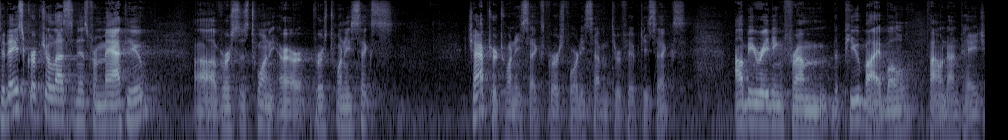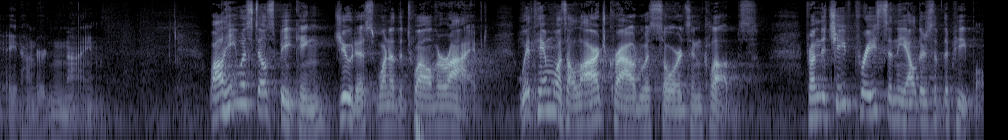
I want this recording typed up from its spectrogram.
Today's scripture lesson is from Matthew, uh, verses 20, or verse 26, chapter 26, verse 47 through 56. I'll be reading from the Pew Bible found on page 809. While he was still speaking, Judas, one of the twelve, arrived. With him was a large crowd with swords and clubs, from the chief priests and the elders of the people.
